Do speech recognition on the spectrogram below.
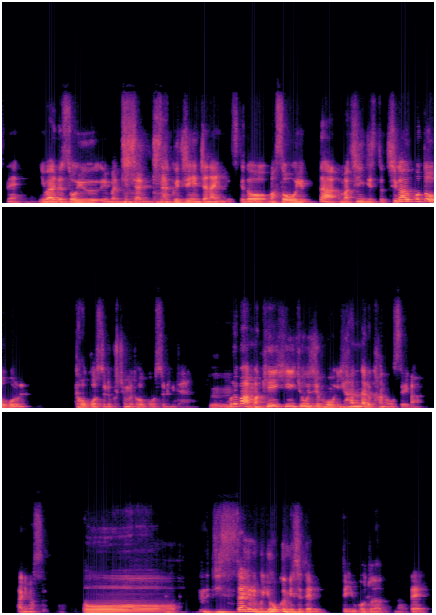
ですね。いわゆるそういう、まあ、自社、自作自演じゃないんですけど、まあ、そういった、まあ、真実と違うことをこう投稿する、口コミを投稿するみたいな。うんうん、これは、まあ、景品表示法違反になる可能性があります。お実際よりもよく見せてるっていうことなので、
